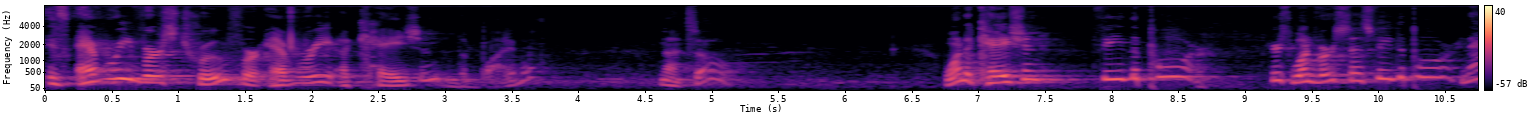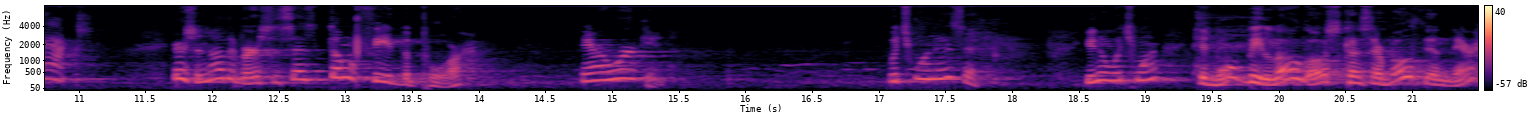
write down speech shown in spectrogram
is every verse true for every occasion in the Bible? Not so. One occasion, feed the poor. Here's one verse says feed the poor in Acts. Here's another verse that says, Don't feed the poor. They aren't working. Which one is it? You know which one? It won't be logos because they're both in there.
